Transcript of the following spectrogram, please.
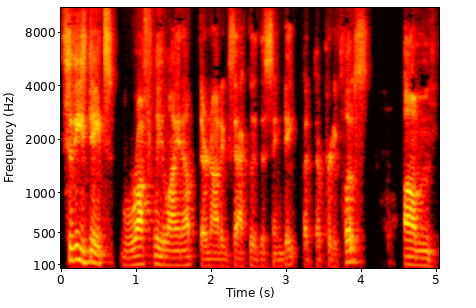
so these dates roughly line up. They're not exactly the same date, but they're pretty close. Um,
